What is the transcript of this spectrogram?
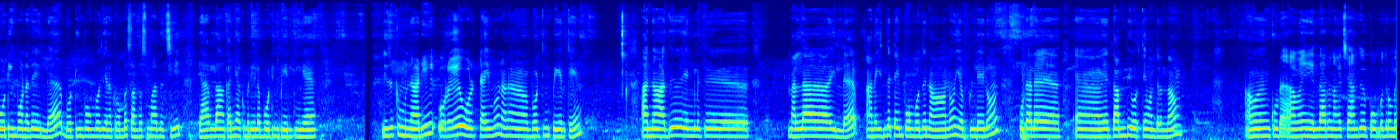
போட்டிங் போனதே இல்லை. போட்டிங் போகும்போது எனக்கு ரொம்ப சந்தோஷமாக இருந்துச்சு. யாரெல்லாம் கன்னியாகுமரியில் போட்டிங் போயிருக்கீங்க? இதுக்கு முன்னாடி ஒரே ஒரு டைமும் நான் போட்டிங் போயிருக்கேன். ஆனால் அது எங்களுக்கு நல்லா இல்லை. ஆனால் இந்த டைம் போகும்போது நானும் என் பிள்ளைகளும் கூடால என் தம்பி ஒருத்தன் வந்திருந்தான். அவன் கூட அவன் எல்லோரும் நாங்கள் சேர்ந்து போகும்போது ரொம்ப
